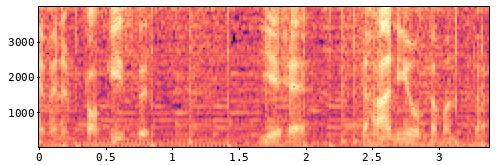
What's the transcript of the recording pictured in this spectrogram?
एम एन एम टॉकीज पे। ये है कहानियों का मंत्र।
